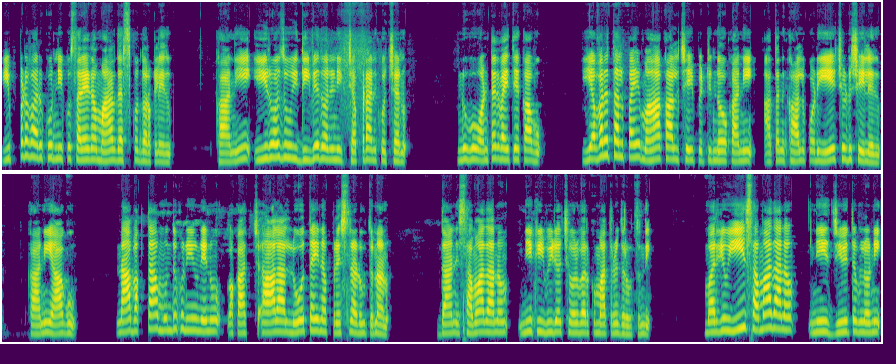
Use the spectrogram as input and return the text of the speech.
ఇప్పటి వరకు నీకు సరైన మార్గదర్శకం దొరకలేదు. కానీ ఈరోజు ఈ దివ్యధ్వని నీకు చెప్పడానికి వచ్చాను. నువ్వు ఒంటరివైతే కావు. ఎవరి తలపై మహాకాలు చేయి పెట్టిందో కానీ అతని కాలు కూడా ఏ చెడు చేయలేదు. కానీ ఆగు. నా భక్త ముందుకు నీవు నేను ఒక చాలా లోతైన ప్రశ్న అడుగుతున్నాను. దాని సమాధానం నీకు ఈ వీడియో చివరి వరకు మాత్రమే దొరుకుతుంది. మరియు ఈ సమాధానం నీ జీవితంలోని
